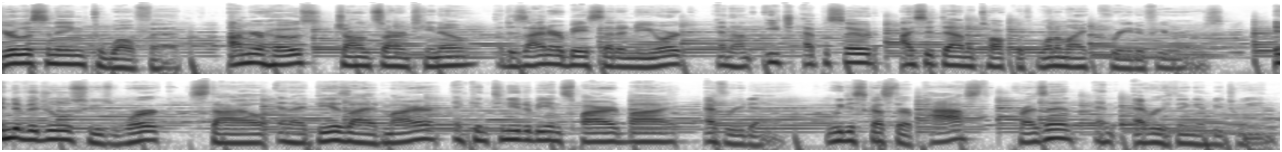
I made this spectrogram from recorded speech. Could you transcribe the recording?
You're listening to Well Fed. I'm your host, John Sorrentino, a designer based out of New York, and on each episode, I sit down to talk with one of my creative heroes. Individuals whose work, style, and ideas I admire and continue to be inspired by every day. We discuss their past, present, and everything in between.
